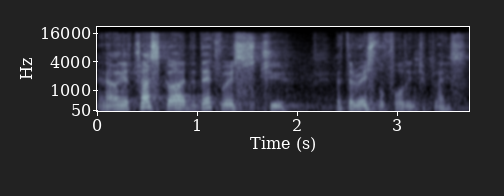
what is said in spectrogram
And I'm going to trust God that that verse is true, that the rest will fall into place.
